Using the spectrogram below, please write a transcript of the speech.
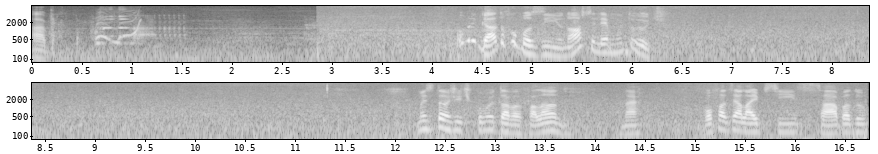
Abre. Obrigado, robozinho. Nossa, ele é muito útil. Mas então, gente, como eu tava falando, né? Vou fazer a live sim sábado.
